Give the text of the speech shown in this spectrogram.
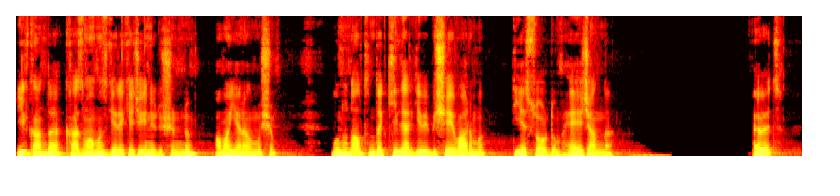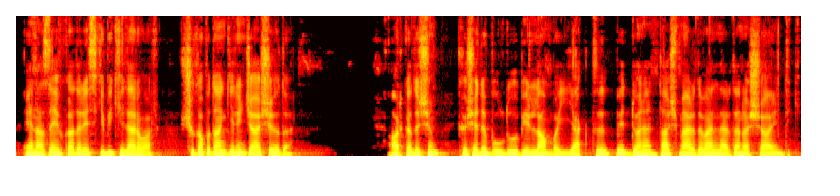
İlk anda kazmamız gerekeceğini düşündüm ama yanılmışım. Bunun altında kiler gibi bir şey var mı? diye sordum heyecanla. Evet, en az ev kadar eski bir kiler var. Şu kapıdan girince aşağıda. Arkadaşım köşede bulduğu bir lambayı yaktı ve dönen taş merdivenlerden aşağı indik.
